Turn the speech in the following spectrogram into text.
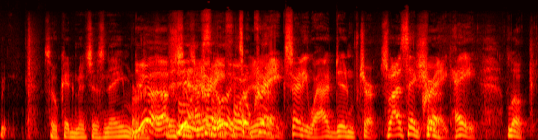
It's okay to mention his name? Or, Yeah, absolutely. just Craig. for So yeah. Craig. So anyway, I didn't. church. So I said, Craig, hey, look,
